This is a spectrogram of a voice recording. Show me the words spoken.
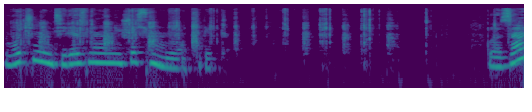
Очень интересно он еще смотрит. Глаза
